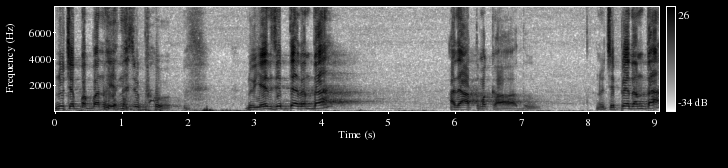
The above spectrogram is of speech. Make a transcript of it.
నువ్వు చెప్పబ్బా నువ్వు ఏందో చెప్పు? నువ్వు ఏది చెప్తే అదంతా? అది ఆత్మ కాదు. నువ్వు చెప్పేదంతా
